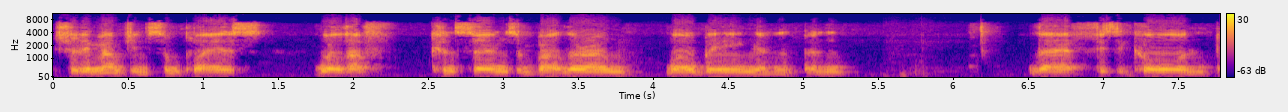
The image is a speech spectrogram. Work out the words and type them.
should imagine some players will have concerns about their own well-being and, and their physical and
